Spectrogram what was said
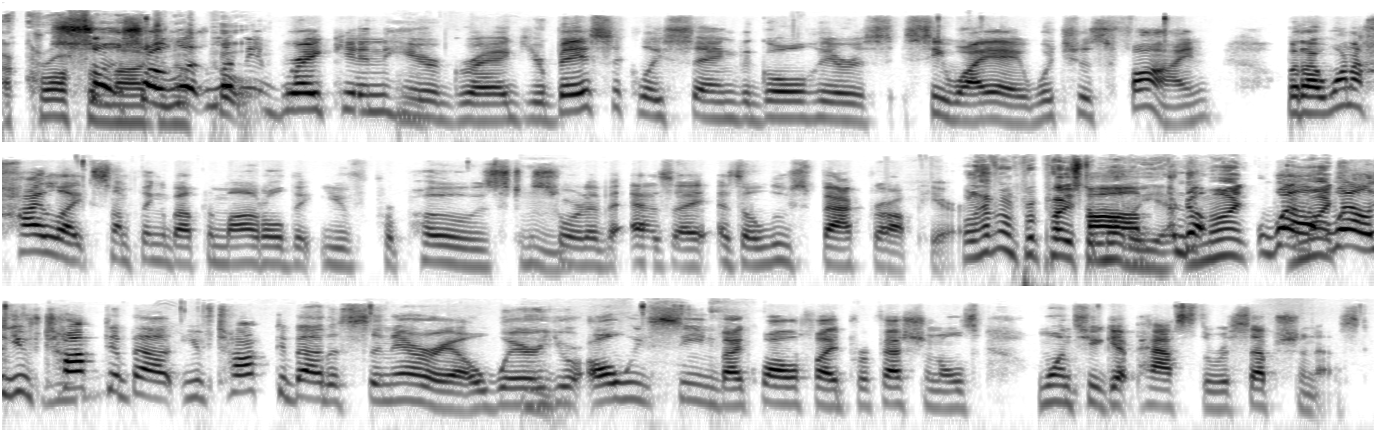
across so, a large So let, pool. let me break in mm. here, Greg. You're basically saying the goal here is CYA, which is fine. But I want to highlight something about the model that you've proposed, mm. sort of as a as a loose backdrop here. Well, I haven't proposed a model um, yet. No, might, well, might... well, you've talked about you've talked about a scenario where mm. you're always seen by qualified professionals once you get past the receptionist.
